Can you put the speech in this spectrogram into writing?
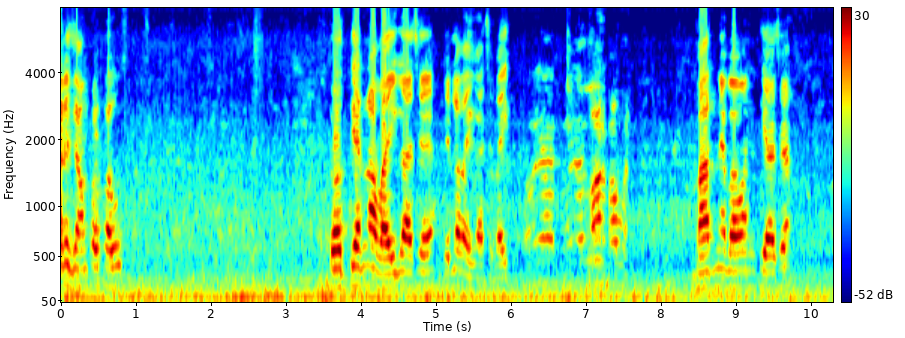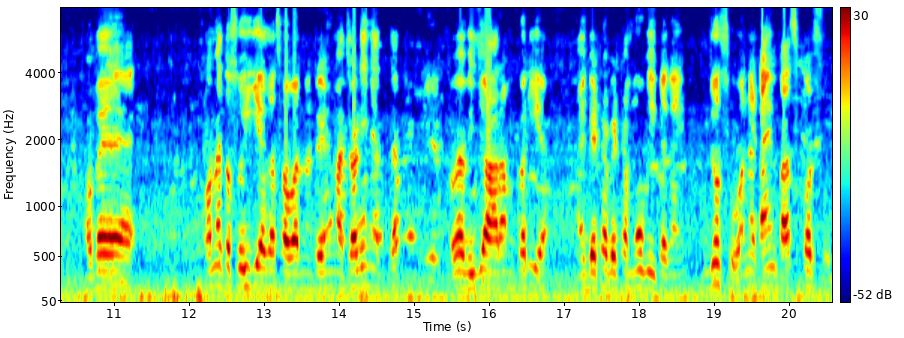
તારે જામફળ ખાવું છે? તો અત્યારના વાયગા છે. કેટલા વાયગા છે ભાઈ? બાર ને બાવન થયા છે. હવે અમે તો સુઈ ગયા હતા સવારના ટ્રેનમાં ચડીને જ. હવે બીજા આરામ કરીએ. અહીં બેઠા બેઠા મૂવી કે કંઈ જોશું અને ટાઈમ પાસ કરશું.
